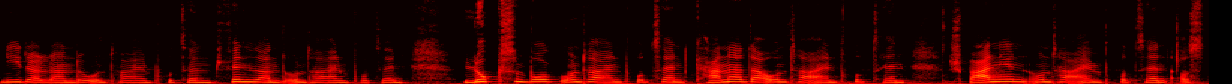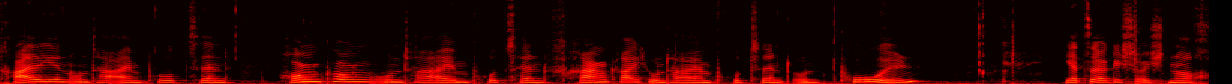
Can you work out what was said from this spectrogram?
Niederlande unter 1%, Finnland unter 1%, Luxemburg unter 1%, Kanada unter 1%, Spanien unter 1%, Australien unter 1%, Hongkong unter 1%, Frankreich unter 1% und Polen. Jetzt sage ich euch noch,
